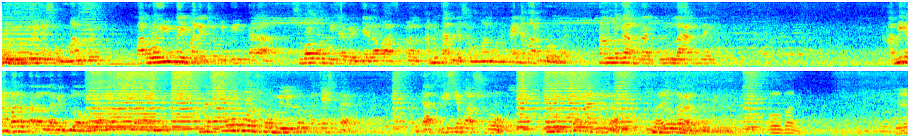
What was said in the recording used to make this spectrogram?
মজুর ভাইকে সম্মান করি। বা রহিম ভাই মালিক সমিতির তারা সভাপতি হিসাবে জেলা বা আসমাল আমি তাদের সম্মান করি। তাই না, আমার বড় ভাই? তার লগে আমরা কোনো লাভ নেই। আমি আবারও তারার লাগে দোয়া করি আমরা সম্মিলিত প্রচেষ্টায় যাত্রী সেবা সহ Hayır. Soldan. Evet.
